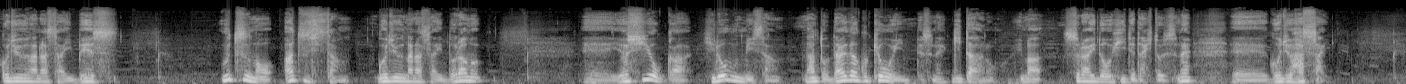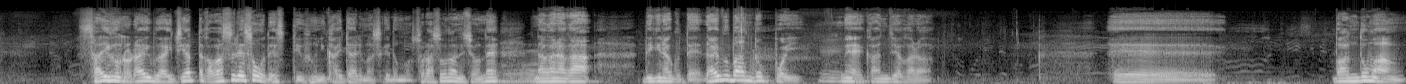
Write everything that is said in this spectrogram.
57歳ベース。宇津野敦さん57歳ドラム、えー、吉岡博文さんなんと大学教員ですね。ギターの。今スライドを弾いてた人ですね、えー、58歳。最後のライブはいつやったか忘れそうですっていうふうに書いてありますけどもそりゃそうなんでしょうね。なかなかできなくてライブバンドっぽいね感じやから。えー、バンドマン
